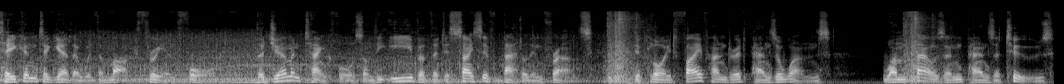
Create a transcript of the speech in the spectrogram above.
Taken together with the Mark III and IV, the German tank force on the eve of the decisive battle in France deployed 500 Panzer Is, 1,000 Panzer IIs,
